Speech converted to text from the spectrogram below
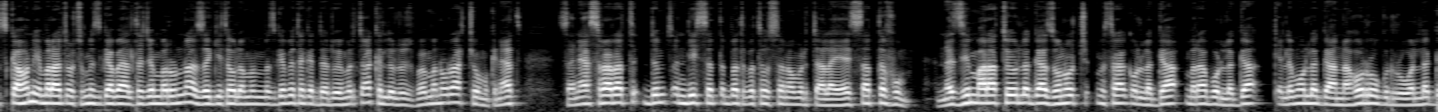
እስካሁን የመራጮች ምዝገባ ያልተጀመሩና ዘግይተው ለመመዝገብ የተገደዱ የምርጫ ክልሎች በመኖራቸው ምክንያት ሰኔ 14 ድምፅ እንዲሰጥበት በተወሰነው ምርጫ ላይ አይሳተፉም። እነዚህም አራቱ የወለጋ ዞኖች ምስራቅ ወለጋ፣ ምዕራብ ወለጋ፣ ቄለም ወለጋ እና ሆሮ ጉድሩ ወለጋ፣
